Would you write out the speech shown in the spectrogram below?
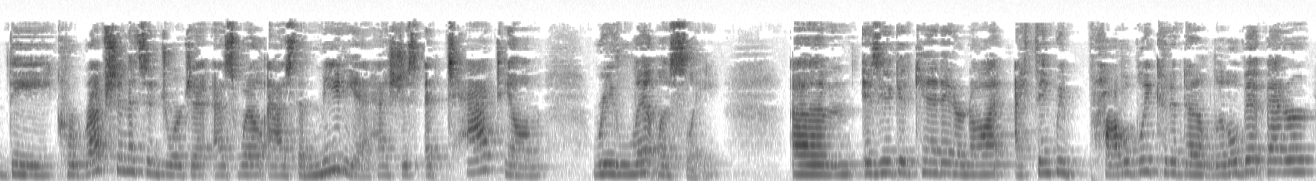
the corruption that's in Georgia, as well as the media has just attacked him relentlessly. Um, is he a good candidate or not? I think we probably could have done a little bit better.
